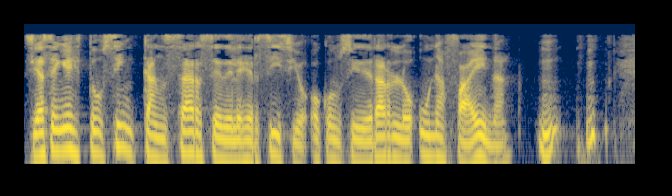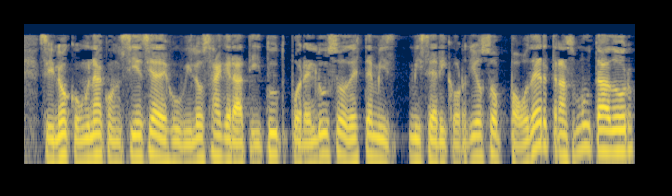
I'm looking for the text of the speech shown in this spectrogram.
Si hacen esto sin cansarse del ejercicio o considerarlo una faena, sino con una conciencia de jubilosa gratitud por el uso de este misericordioso poder transmutador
